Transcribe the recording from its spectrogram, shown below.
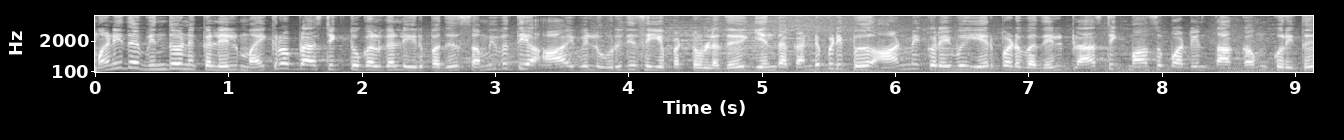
மனித விந்தணுக்களில் மைக்ரோ பிளாஸ்டிக் துகள்கள் இருப்பது சமீபத்திய ஆய்வில் உறுதி செய்யப்பட்டுள்ளது. இந்த கண்டுபிடிப்பு ஆண்மை குறைவு ஏற்படுவதில் பிளாஸ்டிக் மாசுபாட்டின் தாக்கம் குறித்து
